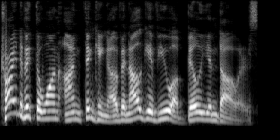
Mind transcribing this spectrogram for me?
Try to pick the one I'm thinking of and I'll give you a billion dollars.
